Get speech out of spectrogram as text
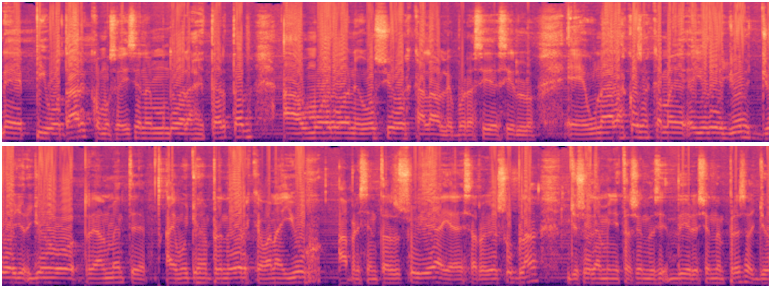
de pivotar, como se dice en el mundo de las startups, a un modelo de negocio escalable, por así decirlo. Eh, una de las cosas que me ayudó Youth, yo, yo, realmente, hay muchos emprendedores que van a Youth a presentar su idea y a desarrollar su plan. Yo soy de administración de, dirección de empresas, yo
